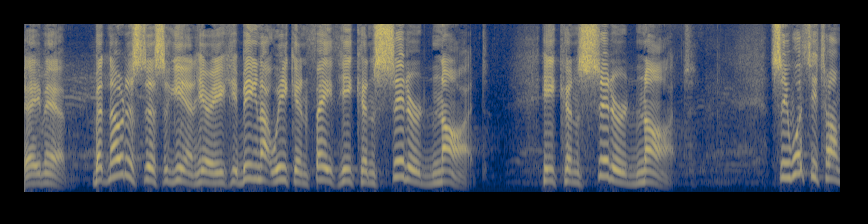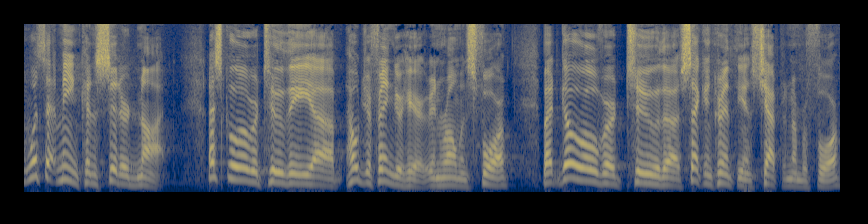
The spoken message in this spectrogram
Amen. But notice this again here. He, being not weak in faith, he considered not. He considered not. See, what's he talking? What's that mean? Considered not. Let's go over to the. Uh, hold your finger here in Romans four, but go over to the Second Corinthians chapter number four.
